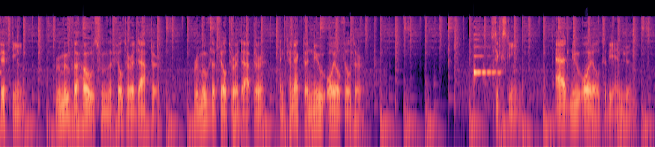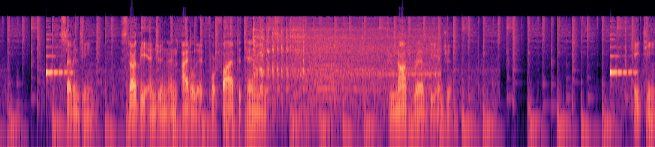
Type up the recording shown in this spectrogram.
15. Remove the hose from the filter adapter. Remove the filter adapter and connect a new oil filter. 16. Add new oil to the engine. 17. Start the engine and idle it for 5 to 10 minutes. Do not rev the engine. 18.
